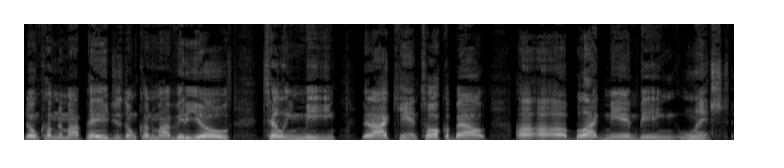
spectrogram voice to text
Don't come to my pages, don't come to my videos telling me that I can't talk about uh, uh, uh black men being lynched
